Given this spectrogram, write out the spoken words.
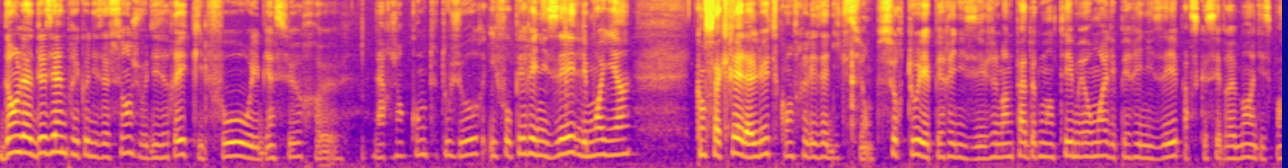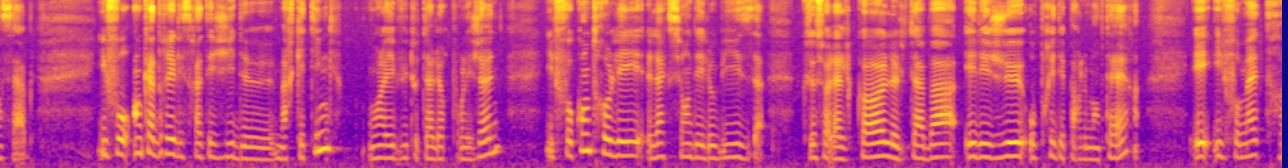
Dans la deuxième préconisation, je vous dirais qu'il faut, et bien sûr, L'argent compte toujours. Il faut pérenniser les moyens consacrés à la lutte contre les addictions, surtout les pérenniser. Je ne demande pas d'augmenter, mais au moins les pérenniser parce que c'est vraiment indispensable. Il faut encadrer les stratégies de marketing, on l'avait vu tout à l'heure pour les jeunes. Il faut contrôler l'action des lobbies, que ce soit l'alcool, le tabac et les jeux auprès des parlementaires. Et il faut mettre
